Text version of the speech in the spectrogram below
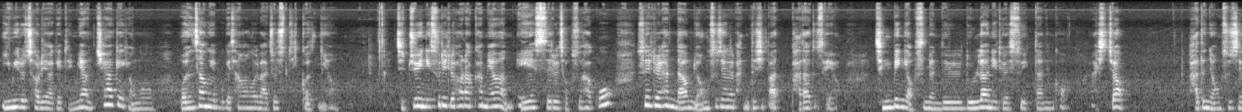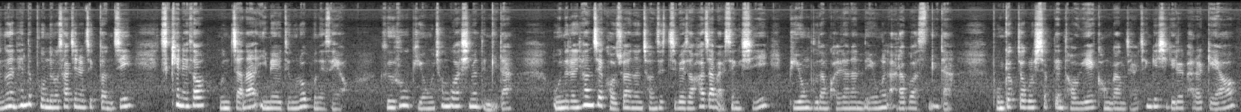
임의로 처리하게 되면 최악의 경우 원상 회복의 상황을 맞을 수도 있거든요. 집주인이 수리를 허락하면 AS를 접수하고 수리를 한 다음 영수증을 반드시 받, 받아두세요. 증빙이 없으면 늘 논란이 될 수 있다는 거 아시죠? 받은 영수증은 핸드폰으로 사진을 찍던지 스캔해서 문자나 이메일 등으로 보내세요. 그 후 비용을 청구하시면 됩니다. 오늘은 현재 거주하는 전셋집에서 하자 발생 시 비용 부담 관련한 내용을 알아보았습니다. 본격적으로 시작된 더위에 건강 잘 챙기시기를 바랄게요.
